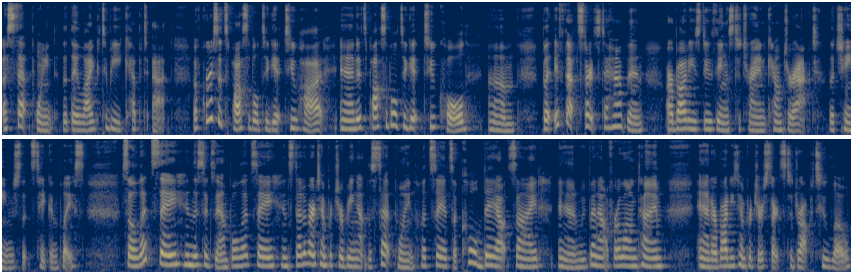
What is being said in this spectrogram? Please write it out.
a set point that they like to be kept at. Of course, it's possible to get too hot and it's possible to get too cold um, but if that starts to happen, our bodies do things to try and counteract the change that's taken place. So let's say in this example, let's say instead of our temperature being at the set point, let's say it's a cold day outside and we've been out for a long time and our body temperature starts to drop too low.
